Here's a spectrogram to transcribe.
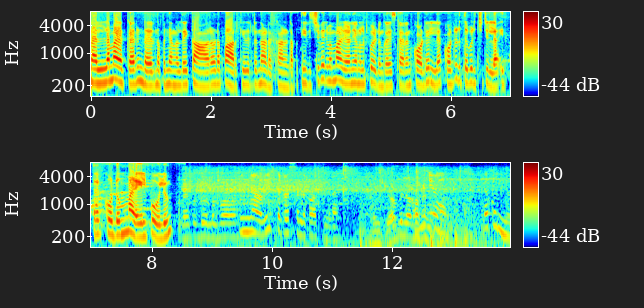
നല്ല മഴക്കാരുണ്ടായിരുന്നു. അപ്പം ഞങ്ങളുടെ കാർ അവിടെ പാർക്ക് ചെയ്തിട്ട് നടക്കാണ് അപ്പൊ അപ്പോൾ തിരിച്ചു വരുമ്പോൾ മഴയാണ് ഞങ്ങൾ പെടും കൈസ് കാരണം കൊടയില്ല. കൊട എടുത്ത് പിടിച്ചിട്ടില്ല. ഇത്ര കൊടും മഴയിൽ പോലും. കുഞ്ഞു.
